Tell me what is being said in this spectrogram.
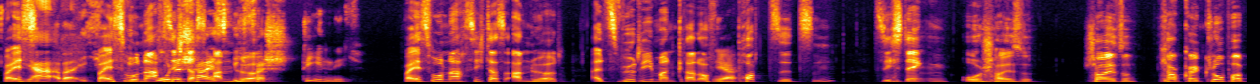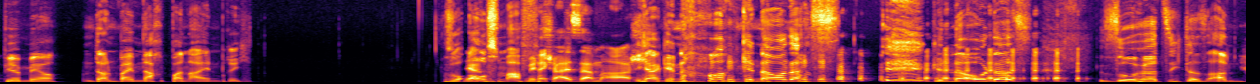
Weißt, ja, aber ich, weißt du, wonach sich das Scheiß, ich anhört? verstehe nicht. Weißt du, wonach sich das anhört? Als würde jemand gerade auf Ja. dem Pott sitzen, sich denken, oh scheiße, scheiße, ich habe kein Klopapier mehr und dann beim Nachbarn einbricht. So Ja, aus dem Mit Affekt. Scheiße am Arsch. Ja, genau, genau das. genau das. So hört sich das an.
